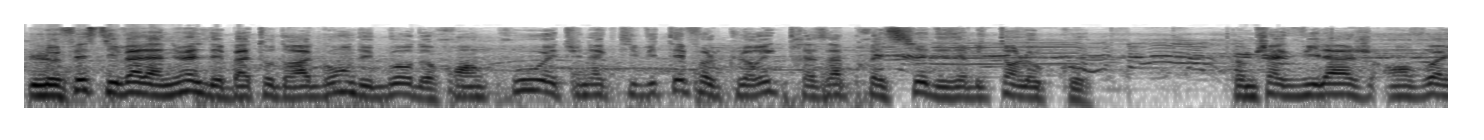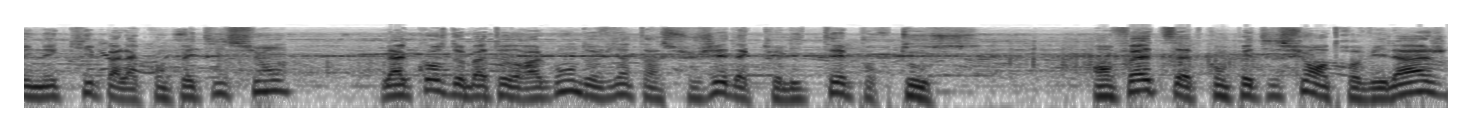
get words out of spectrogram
Le festival annuel des bateaux dragons du bourg de Huangpu est une activité folklorique très appréciée des habitants locaux. Comme chaque village envoie une équipe à la compétition, la course de bateaux dragons devient un sujet d'actualité pour tous. En fait, cette compétition entre villages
